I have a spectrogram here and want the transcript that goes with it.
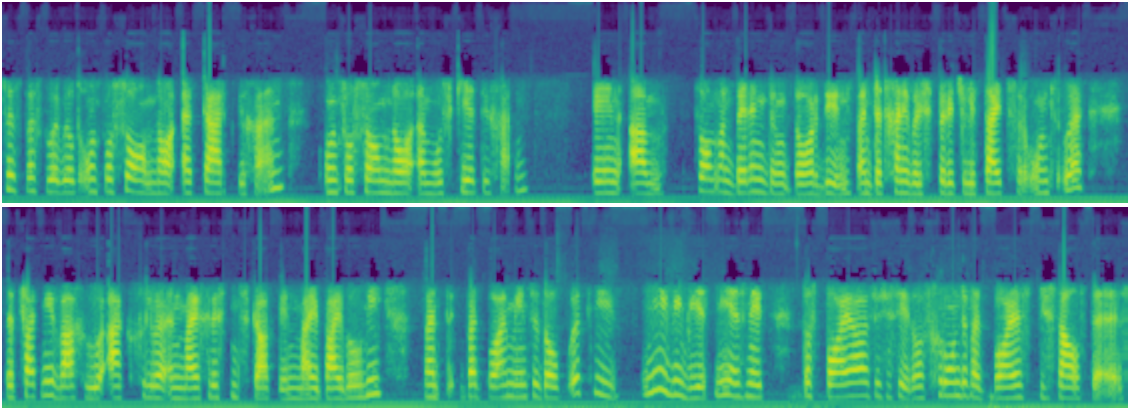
Soos byvoorbeeld ons wil saam na 'n kerk toe gaan ons sal saam na 'n moskee toe gaan en um saam aanbidding daar doen want dit gaan oor spiritualiteit vir ons ook. Dit vat nie weg hoe ek glo in my Christendom en my Bybel nie, want wat baie mense dalk ook nie nie wie weet nie is net daar's baie soos jy sê, daar's gronde wat baie dieselfde is.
